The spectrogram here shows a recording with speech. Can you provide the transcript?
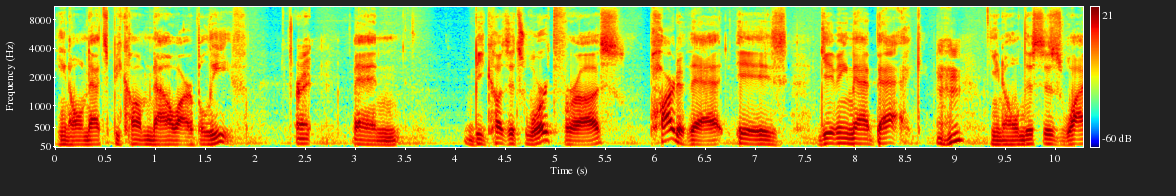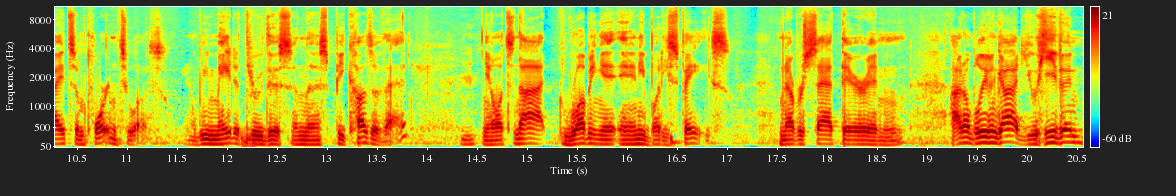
you know, and that's become now our belief. Right. And because it's worked for us, part of that is giving that back. Mm-hmm. You know, this is why it's important to us. You know, we made it through this and this because of that. Mm-hmm. You know, it's not rubbing it in anybody's face. Never sat there and I don't believe in God, you heathen.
